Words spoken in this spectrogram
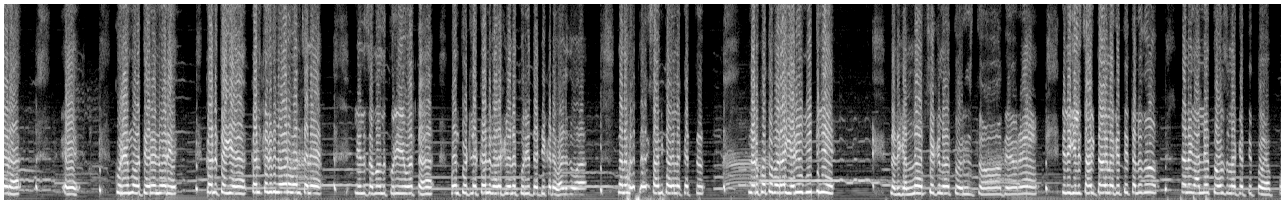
ನೋಡ. ಏ, ಕುರಿ ಮಾತೇರ ನೋಡಿ ಕಣ್ ತೆಗಿಯ ಕಣ್ ತೆಗೆದು ನೋಡು ಒಂದ್ಸಲ. ನಿನ್ನ ಸಂಬಂಧ ಕುರಿ ಇವತ್ತ, ಒಂದ್ ತುಟ್ಲೆ ಕಣ್ಣು ಬೆಳಗ್ಲೇನ ಕುರಿ ದಡ್ಡಿ ಕಡೆ ಹೊಳೆದುವ ನನಗೆ ಸಂಕಟ ಆಗ್ಲಕತ್ತು. ನಡ್ಕೋತ ಬರ, ಎಡಿ ಬಿದ್ಲಿ. ನನಗೆಲ್ಲ ಅಪ್ಸಕಲ ತೋರಿಸ್ತೋ ದೇವ್ರೆ. ನಿನಗೆ ಇಲ್ಲಿ ಸಂಕಟ ಆಗ್ಲಕತ್ತಿತ್ತಲ್ಲದು? ನನಗೆ ಅಲ್ಲೇ ತೋರಿಸ್ಲಕತ್ತಿತ್ತು ಅಪ್ಪ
